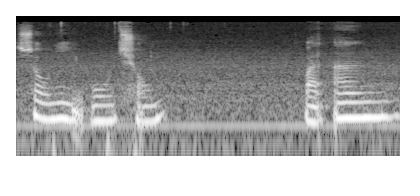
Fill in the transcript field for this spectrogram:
受益无穷。晚安。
